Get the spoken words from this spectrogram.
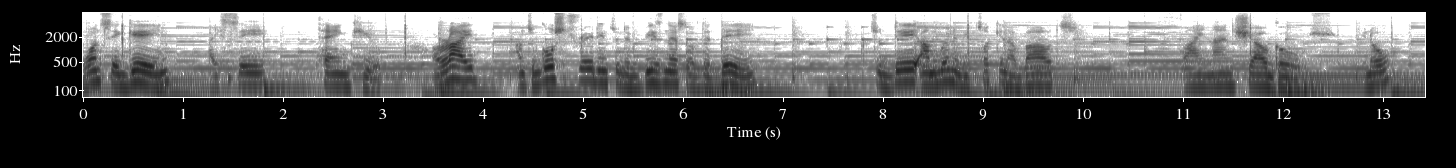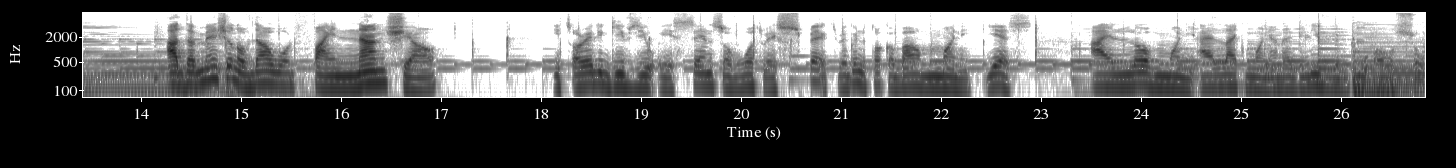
Once again, I say thank you. All right, and to go straight into the business of the day, today I'm going to be talking about financial goals. You know, at the mention of that word financial, it already gives you a sense of what to expect. We're going to talk about money. Yes, I love money. I like money, and I believe you do also.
